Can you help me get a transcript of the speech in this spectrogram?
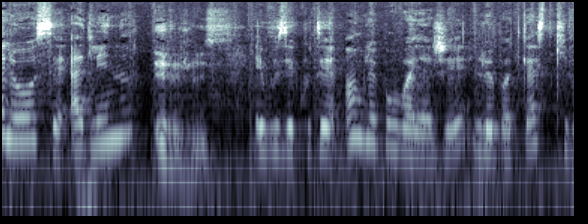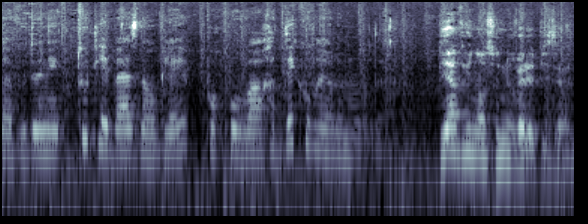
Hello, c'est Adeline et Régis. et vous écoutez Anglais pour voyager, le podcast qui va vous donner toutes les bases d'anglais pour pouvoir découvrir le monde. Bienvenue dans ce nouvel épisode.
